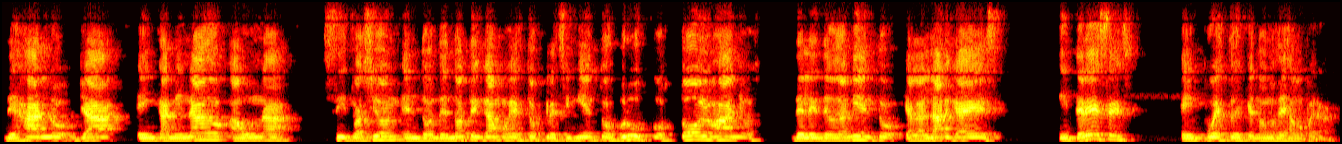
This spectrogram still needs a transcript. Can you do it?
dejarlo ya encaminado a una situación en donde no tengamos estos crecimientos bruscos todos los años del endeudamiento, que a la larga es intereses e impuestos y que no nos dejan operar.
